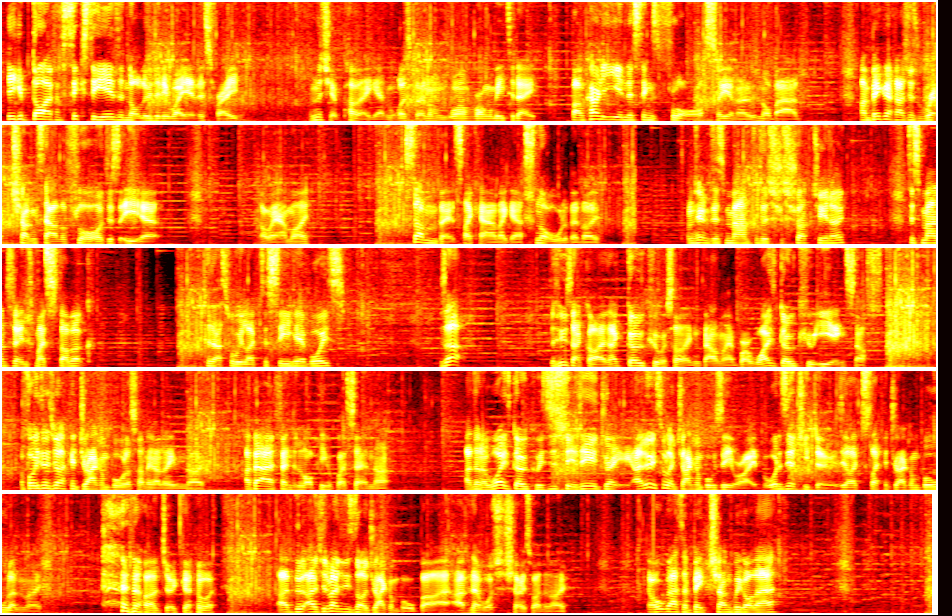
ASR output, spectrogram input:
He could die for 60 years and not lose any weight at this rate. I'm literally a poet again. What's going on? What's wrong with me today? But I'm currently eating this thing's floor, so, you know, not bad. I'm big enough to just rip chunks out of the floor, just eat it. Oh, wait, am I? Some bits I can, I guess. Not all of it, though. I'm going to dismantle this structure, you know? Dismantle it into my stomach. Because that's what we like to see here, boys. Is that... Who's that guy? Is that Goku or something down there, bro? Why is Goku eating stuff? I thought he was going to be like a Dragon Ball or something. I don't even know. I bet I offended a lot of people by saying that. I don't know. What is Goku? Is, this, is he a? I know he's like Dragon Ball Z, right? But what does he actually do? Is he like just like a Dragon Ball? I don't know. no, I'm joking. I, I, should imagine he's not a Dragon Ball, but I, have never watched the show, so I don't know. Oh, that's a big chunk we got there.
